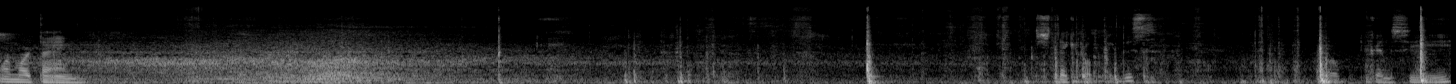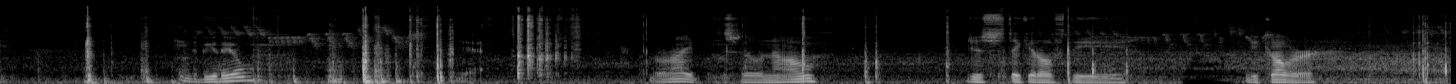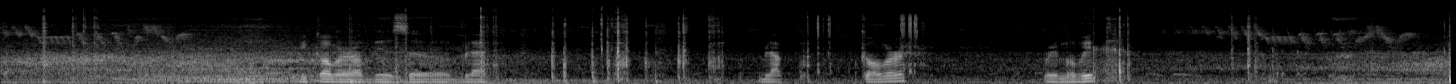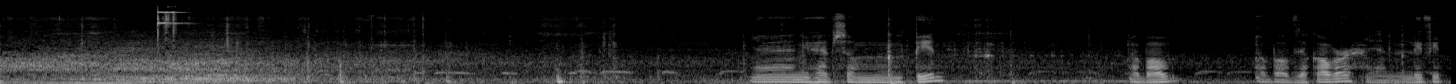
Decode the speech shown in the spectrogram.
one more time. Just take it off like this. Hope you can see in the video. Yeah. All right so now just take it off the the cover the cover of this uh, black black cover. Remove it. And you have some pin above above the cover and lift it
